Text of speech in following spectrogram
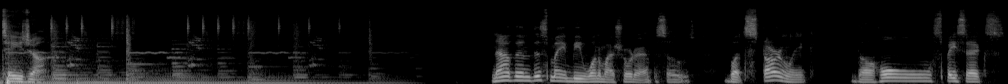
Tejan. Now, then, this may be one of my shorter episodes, but Starlink, the whole SpaceX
